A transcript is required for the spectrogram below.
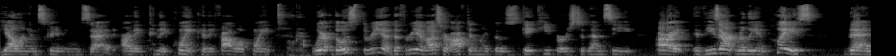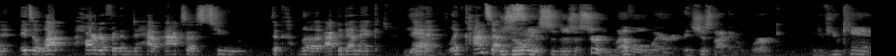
yelling and screaming instead? Are they? Can they point? Can they follow a point? Okay. Where those three, the three of us, are often like those gatekeepers to then see. All right, if these aren't really in place, then it's a lot harder for them to have access to the the academic Yeah. and like concepts. There's only a, there's a certain level where it's just not going to work. Like if you can't,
